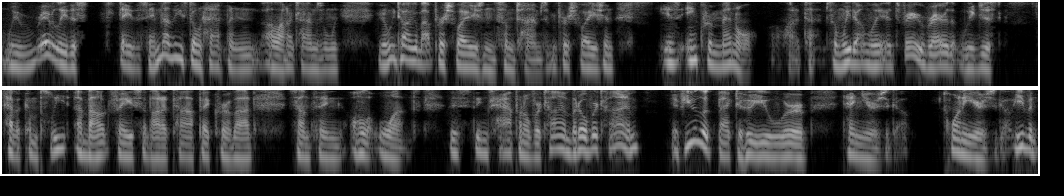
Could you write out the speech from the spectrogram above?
we rarely just stay the same. Now, these don't happen a lot of times when we, you know, we talk about persuasion sometimes, and persuasion is incremental a lot of times. And we don't, we, it's very rare that we just have a complete about face about a topic or about something all at once. These things happen over time, but over time, if you look back to who you were 10 years ago, 20 years ago, even,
